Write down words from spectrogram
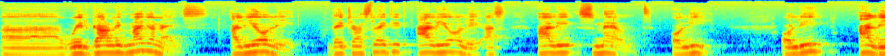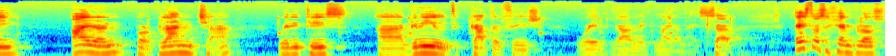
uh, with garlic mayonnaise, alioli. They translated alioli as ali smelt, oli. Oli, ali, iron por plancha, where it is uh, grilled cuttlefish with garlic mayonnaise. So, estos ejemplos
